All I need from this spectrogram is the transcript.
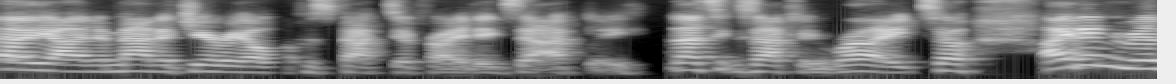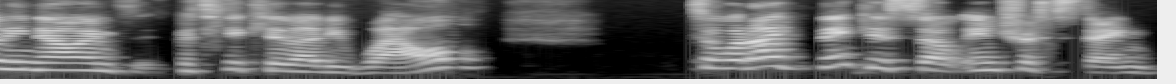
yeah, in a managerial perspective, right? Exactly. That's exactly right. So I didn't really know him particularly well. So, what I think is so interesting,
